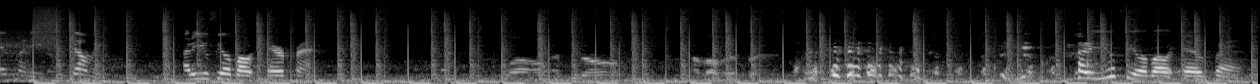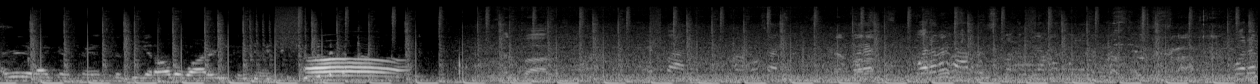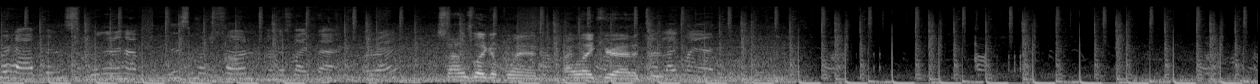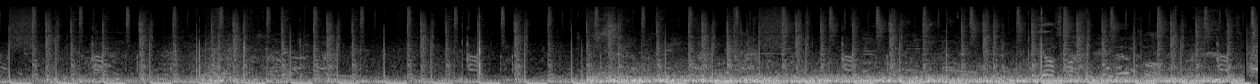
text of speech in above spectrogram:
Tell me, how do you feel about Air France? Well, as you know, I love Air France. How do you feel about Air France? I really like Air France because you get all the water you can drink. Oh. And Bob. Whatever happens, whatever happens, we're gonna have this much fun on the flight back. Sounds like a plan. I like your attitude. I like my attitude.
